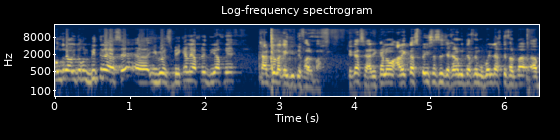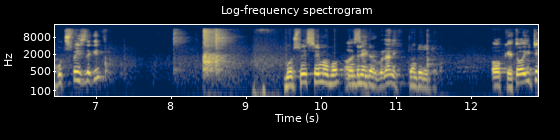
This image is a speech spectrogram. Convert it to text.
বন্ধুরা ওই যখন ভিতরে আছে ইউএসবি এখানে আপনি দিয়ে আপনি চার্জও লাগাই দিতে পারবা। ঠিক আছে? আর এখানেও আরেকটা স্পেস আছে যেখানের মধ্যে আপনি মোবাইল রাখতে পারবা। বুট স্পেস দেখি। বুট স্পেস সেম হব ও, same হব, না নি? 20 লিটার ওকে তো এটা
